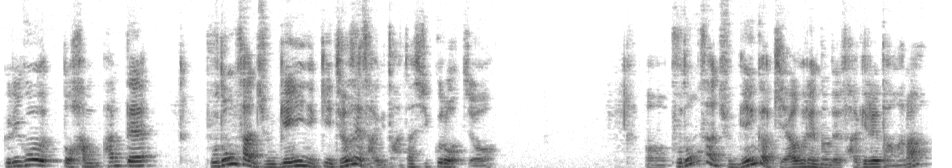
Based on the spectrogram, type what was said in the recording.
그리고 또 한, 한때 부동산 중개인이 낀 전세 사기도 한참 시끄러웠죠. 어, 부동산 중개인과 계약을 했는데 사기를 당하나?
